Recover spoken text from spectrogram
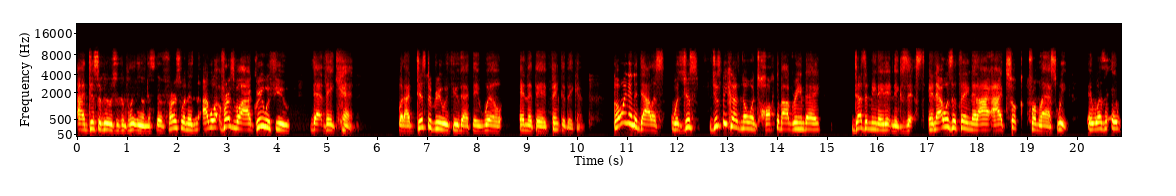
I disagree with you completely on this. The first one is I well, first of all, I agree with you that they can, but I disagree with you that they will and that they think that they can. Going into Dallas was just just because no one talked about Green Bay doesn't mean they didn't exist, and that was the thing that I I took from last week. It wasn't it.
